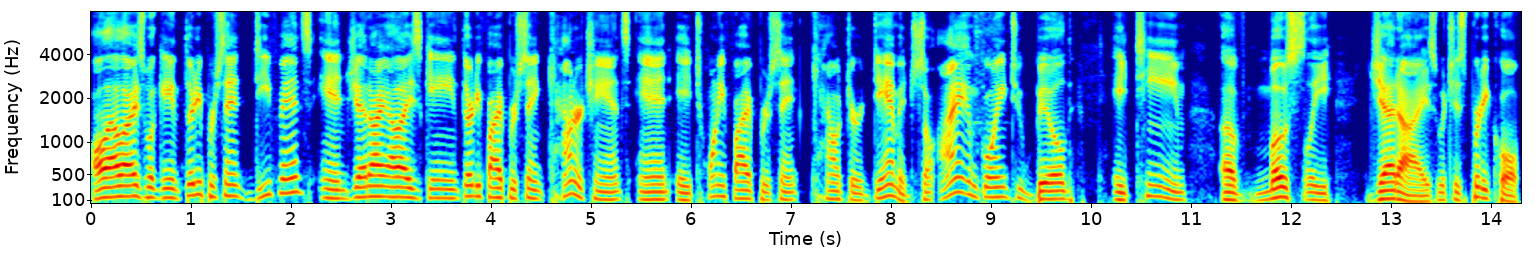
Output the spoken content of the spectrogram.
All allies will gain 30% defense, and Jedi allies gain 35% counter chance and a 25% counter damage. So I am going to build a team of mostly Jedi's, which is pretty cool.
